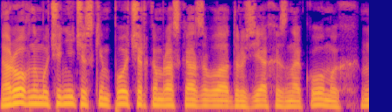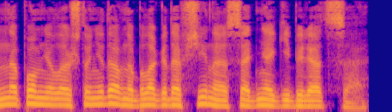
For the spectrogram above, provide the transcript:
Ровным ученическим почерком рассказывала о друзьях и знакомых, напомнила, что недавно была годовщина со дня гибели отца.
